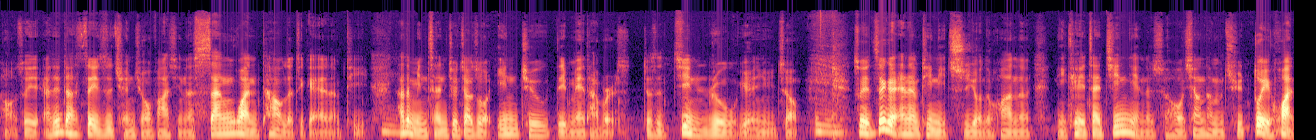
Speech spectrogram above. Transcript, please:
好，所以 Adidas 这一次全球发行了三万套的这个 NFT，它的名称就叫做 Into the Metaverse，就是进入元宇宙。嗯，所以这个 NFT 你持有的话呢，你可以在今年的时候向他们去兑换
